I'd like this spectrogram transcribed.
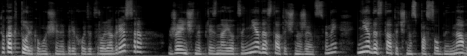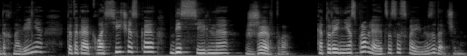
то как только мужчина переходит в роль агрессора, женщина признается недостаточно женственной, недостаточно способной на вдохновение. Это такая классическая бессильная жертва, которая не справляется со своими задачами.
